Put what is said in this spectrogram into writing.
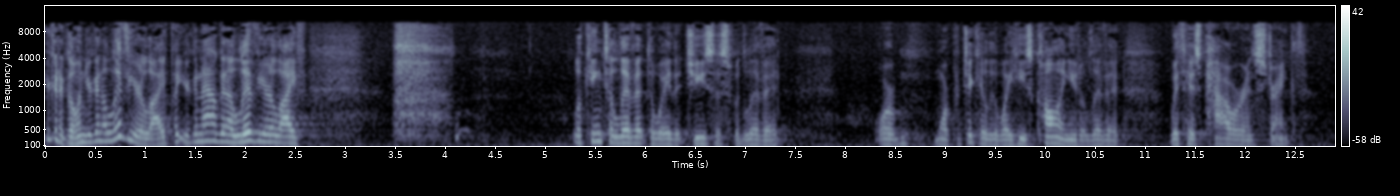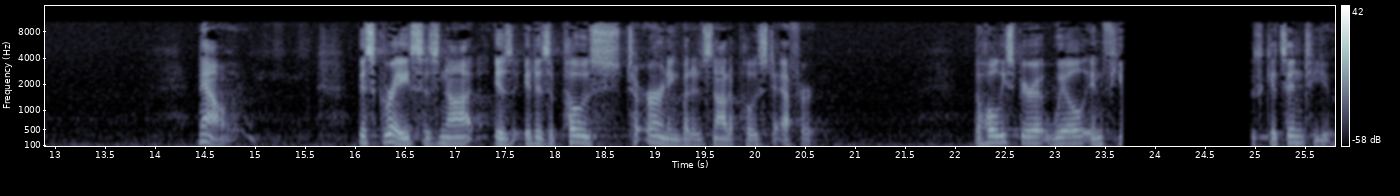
You're going to go and you're going to live your life, but you're now going to live your life looking to live it the way that Jesus would live it, or more particularly the way he's calling you to live it with his power and strength. Now, this grace is not is it is opposed to earning, but it's not opposed to effort. The Holy Spirit will infuse truth gets into you.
